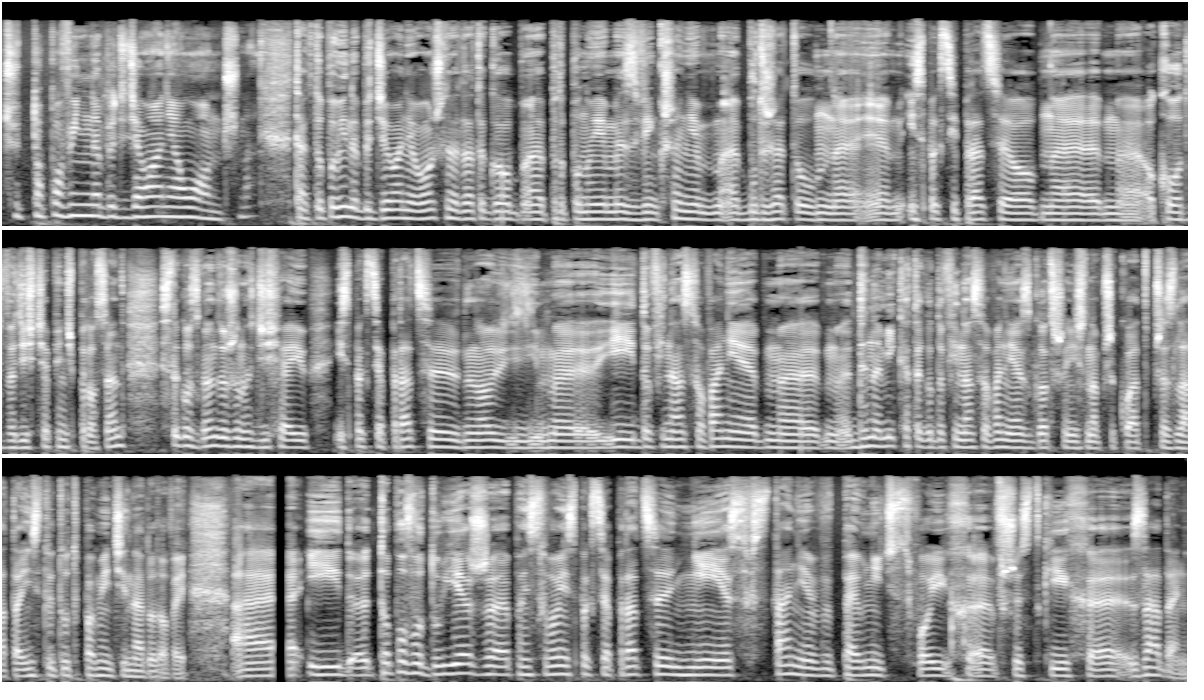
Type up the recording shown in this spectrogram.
czy to powinny być działania łączne? Tak, to powinny być działania łączne, dlatego e, proponujemy zwiększenie budżetu Inspekcji Pracy o około 25%. Z tego względu, że no dzisiaj Inspekcja Pracy, no, dofinansowanie, dynamika tego dofinansowania jest gorsza niż na przykład przez lata Instytut Pamięci Narodowej. E, I to powoduje, że Państwowa Inspekcja Pracy nie jest w stanie wypełnić swoich e, wszystkich zadań.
